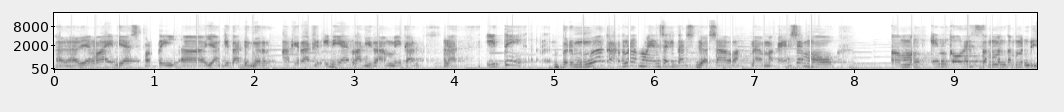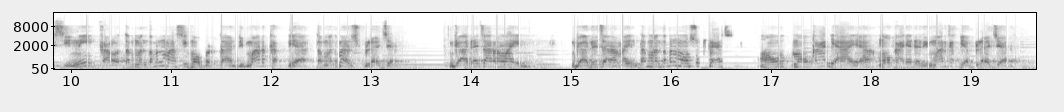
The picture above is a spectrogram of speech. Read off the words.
hal-hal yang lain ya. Seperti uh, yang kita dengar akhir-akhir ini ya lagi rame kan. Nah itu bermula karena mindset kita sudah salah. Nah makanya saya mau uh, mengencourage teman-teman di sini kalau teman-teman masih mau bertahan di market ya teman-teman harus belajar. Nggak ada cara lain. Nggak ada cara lain. Teman-teman mau sukses mau mau kaya ya. Mau kaya dari market ya belajar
